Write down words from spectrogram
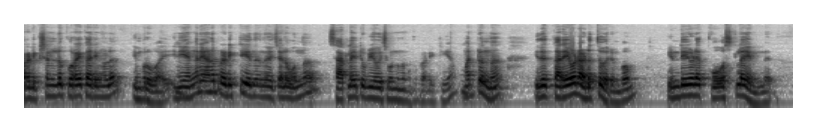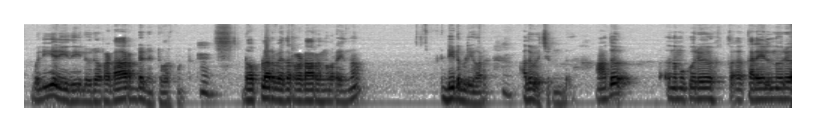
പ്രഡിക്ഷനിൽ കുറേ കാര്യങ്ങൾ ഇമ്പ്രൂവ് ആയി. ഇനി എങ്ങനെയാണ് പ്രഡിക്റ്റ് ചെയ്യുന്നതെന്ന് വെച്ചാൽ ഒന്ന് സാറ്റലൈറ്റ് ഉപയോഗിച്ചുകൊണ്ട് നമുക്ക് പ്രഡിക്റ്റ് ചെയ്യാം. മറ്റൊന്ന് ഇത് കരയോട് അടുത്ത് വരുമ്പം ഇന്ത്യയുടെ കോസ്റ്റ് ലൈനിൽ വലിയ രീതിയിൽ ഒരു റഡാറിന്റെ നെറ്റ്വർക്ക് ഉണ്ട്. ഡോപ്ലർ വെതർ റഡാർ എന്ന് പറയുന്ന ഡി ഡബ്ല്യു ആർ അത് വെച്ചിട്ടുണ്ട്. അത് നമുക്കൊരു കരയിൽ നിന്ന് ഒരു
